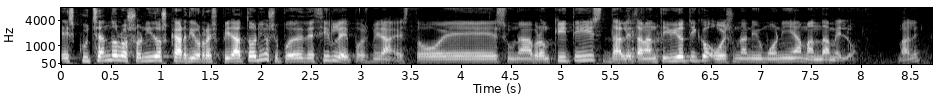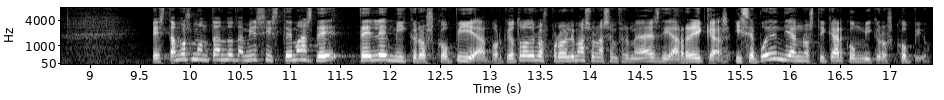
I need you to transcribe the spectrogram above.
escuchando los sonidos cardiorrespiratorios y puedes decirle, pues mira, esto es una bronquitis, dale tal antibiótico, o es una neumonía, mándamelo. ¿vale? Estamos montando también sistemas de telemicroscopía, porque otro de los problemas son las enfermedades diarreicas, y se pueden diagnosticar con microscopio.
